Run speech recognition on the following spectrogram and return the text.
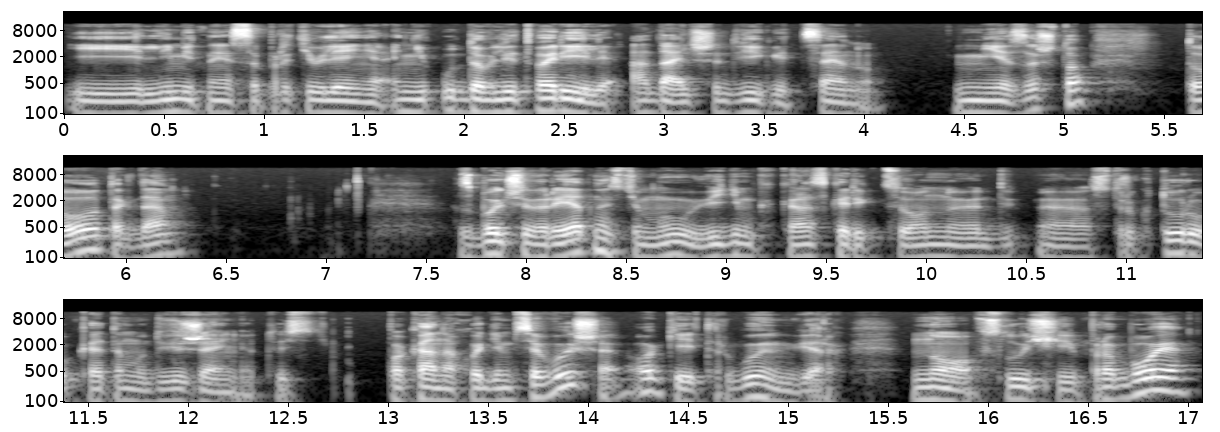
и лимитное сопротивление они удовлетворили, а дальше двигать цену не за что, то тогда с большей вероятностью мы увидим как раз коррекционную э, структуру к этому движению. То есть пока находимся выше, окей, торгуем вверх. Но в случае пробоя,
